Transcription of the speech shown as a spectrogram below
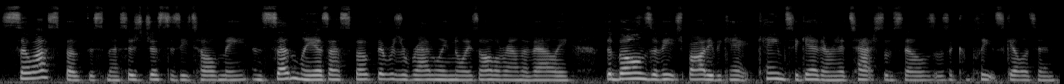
So I spoke this message just as he told me, and suddenly as I spoke there was a rattling noise all around the valley. The bones of each body became, came together and attached themselves as a complete skeleton.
